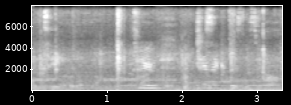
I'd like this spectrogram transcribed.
Seventy to Chiswick Business Park.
